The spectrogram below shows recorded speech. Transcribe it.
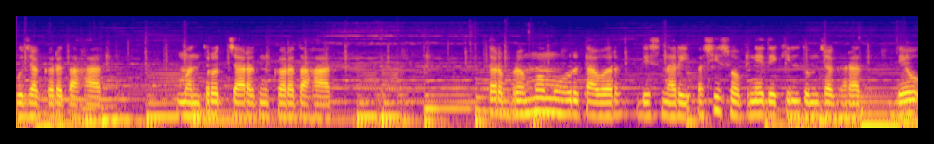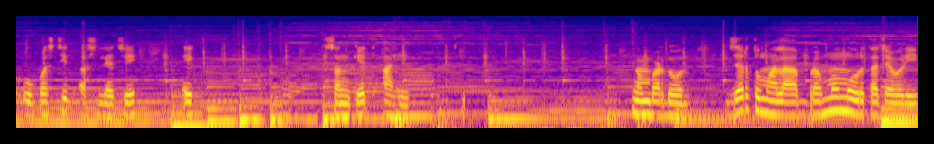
पूजा करत आहात मंत्रोच्चारण करत आहात तर ब्रह्ममुहूर्तावर दिसणारी अशी स्वप्ने देखील तुमच्या घरात देव उपस्थित असल्याचे एक संकेत आहे. नंबर दोन. जर तुम्हाला ब्रह्ममुहूर्ताच्या वेळी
